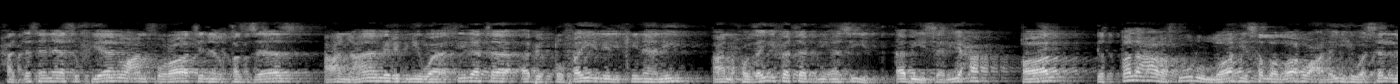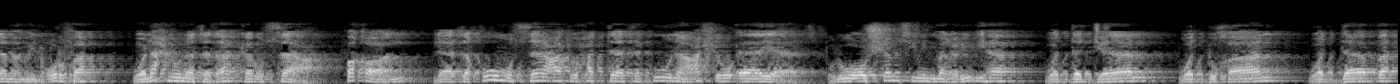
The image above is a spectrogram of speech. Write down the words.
حدثنا سفيان عن فرات القزاز عن عامر بن واثلة أبي الطفيل الكناني عن حذيفة بن أسيد أبي سريحة قال اطلع رسول الله صلى الله عليه وسلم من غرفة ونحن نتذاكر الساعة. فقال لا تقوم الساعة حتى تكون عشر آيات. طلوع الشمس من مغربها والدجال والدخان والدابة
